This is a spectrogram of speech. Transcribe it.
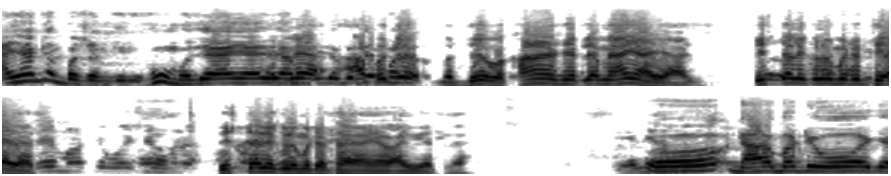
અહીંયા કેમ પસંદ કર્યું? હું મજા અહીંયા આવી બધે બધે વખાણે છે એટલે અમે અહીંયા આવ્યા આજ. પિસ્તાલીસ કિલોમીટરથી આવ્યા છે. પિસ્તાલીસ કિલોમીટર થાય અહીંયા આવી એટલે. તો દાળ બાટી હોય કે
